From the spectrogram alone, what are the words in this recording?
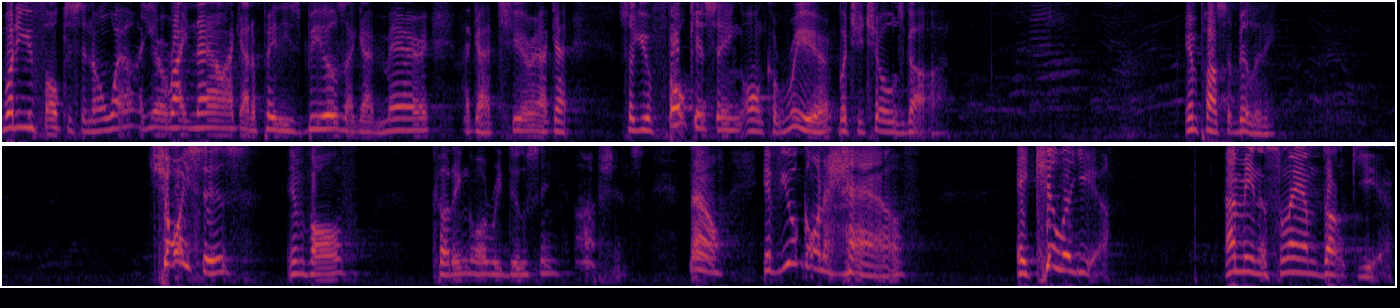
What are you focusing on? Well, you know, right now I got to pay these bills. I got married. I got children. I got. So you're focusing on career, but you chose God. Impossibility. Choices involve cutting or reducing options. Now, if you're going to have a killer year, I mean a slam dunk year,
